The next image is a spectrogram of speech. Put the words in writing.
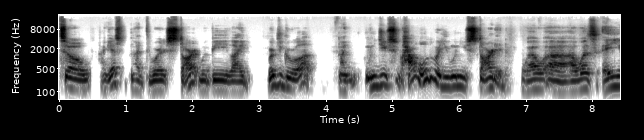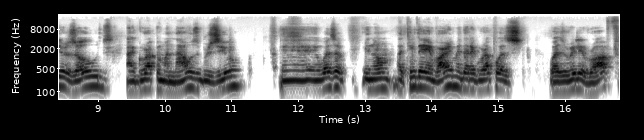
So I guess like where to start would be like, where'd you grow up? Like, when did you? How old were you when you started? Well, uh, I was eight years old. I grew up in Manaus, Brazil. And it was a, you know, I think the environment that I grew up was was really rough.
